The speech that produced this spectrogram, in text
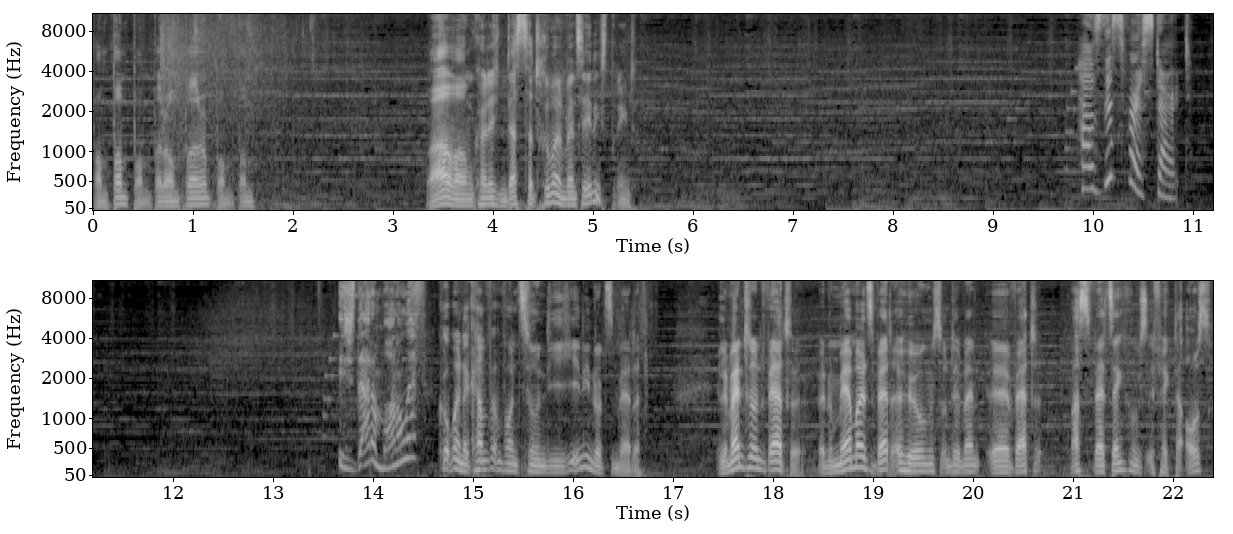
Bom, bom, bom, bom, bom, bom, bom. Wow, warum könnte ich denn das zertrümmern, wenn es eh nichts bringt? How's this for a start? Is that a monolith? Guck mal, eine Kampfinformation, die ich eh nie nutzen werde. Elemente und Werte. Wenn du mehrmals Werterhöhungs- und äh, Wert, was Wertsenkungseffekte aus...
